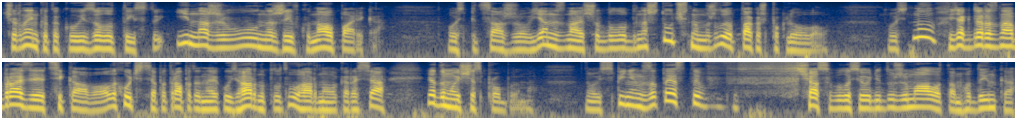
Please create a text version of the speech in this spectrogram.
чорненьку таку і золотисту. І на живу наживку, на опаріка. Ось підсаджував. Я не знаю, що було б на штучну, можливо, б також покльовував. Ось, ну, як для разнообразія, цікаво, але хочеться потрапити на якусь гарну плотву, гарного карася. Я думаю, ще спробуємо. Ось спінінг затестив. Часу було сьогодні дуже мало, там годинка.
